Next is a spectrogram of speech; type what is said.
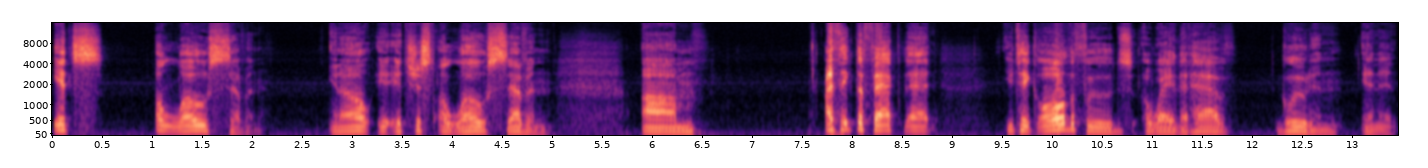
it's a low seven. You know, it's just a low seven. Um, I think the fact that you take all the foods away that have gluten in it,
